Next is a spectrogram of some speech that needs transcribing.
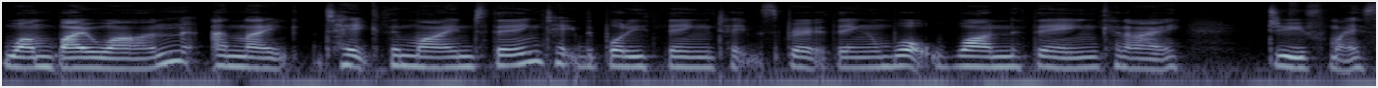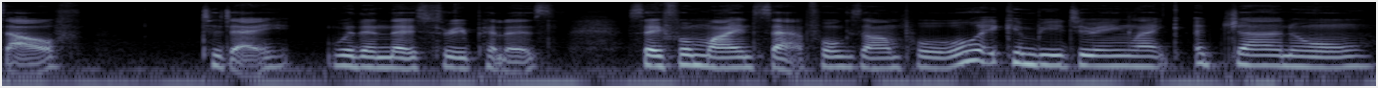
one by one and like take the mind thing, take the body thing, take the spirit thing, and what one thing can I do for myself today within those three pillars. So, for mindset, for example, it can be doing like a journal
